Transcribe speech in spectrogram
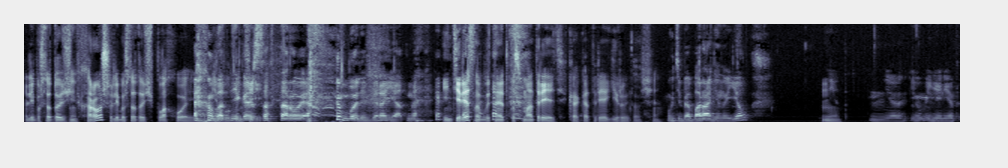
либо что-то очень хорошее, либо что-то очень плохое. Вот, мне кажется, второе более вероятно. Интересно будет на это посмотреть, как отреагирует вообще. У тебя баранину ел? Нет. Нет, и у меня нет.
